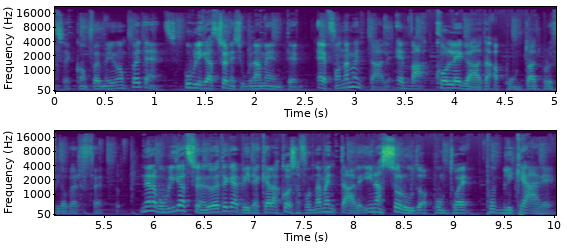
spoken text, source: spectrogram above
referenze e conferme di competenze. Pubblicazione sicuramente è fondamentale e va collegata appunto al profilo perfetto. Nella pubblicazione dovete capire che la cosa fondamentale in assoluto appunto è pubblicare,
